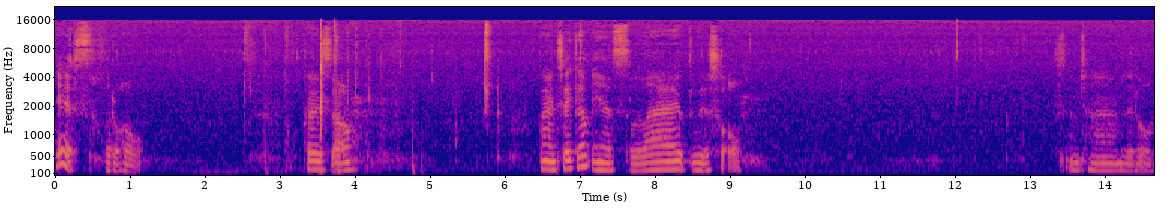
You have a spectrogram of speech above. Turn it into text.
this little hole. Okay, so I'm going to take them and slide through this hole. sometimes it'll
